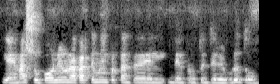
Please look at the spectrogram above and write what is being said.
y además supone una parte muy importante del, del Producto Interior Bruto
